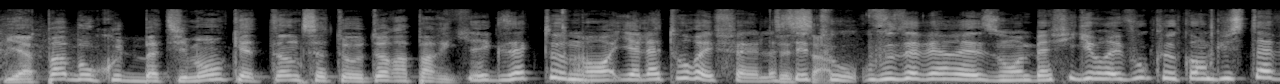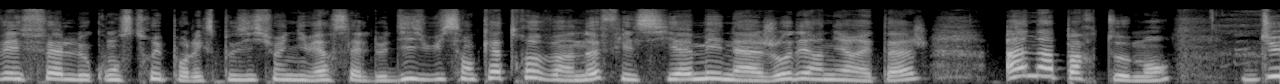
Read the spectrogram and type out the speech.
il n'y a pas beaucoup de bâtiments qui atteignent cette hauteur à Paris. Exactement, il y a la tour Eiffel, C'est tout. Vous avez raison. Eh bien, figurez-vous que quand Gustave Eiffel le construit pour l'exposition universelle de 1889, il s'y aménage au dernier étage un appartement d'une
